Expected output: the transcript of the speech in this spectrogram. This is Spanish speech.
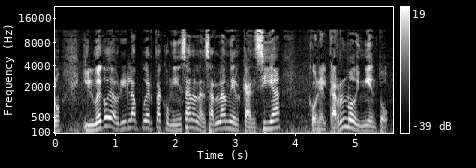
y luego de abrir la puerta comienzan a lanzar la mercancía con el carro en movimiento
